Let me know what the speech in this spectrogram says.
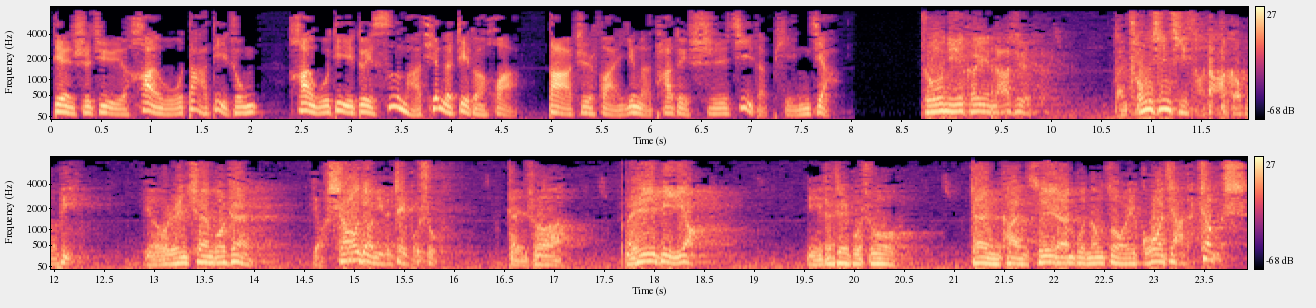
电视剧《汉武大帝》中，汉武帝对司马迁的这段话。大致反映了他对《史记》的评价。书你可以拿去，但重新起草大可不必。有人劝过朕要烧掉你的这部书，朕说没必要。你的这部书，朕看虽然不能作为国家的正史，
